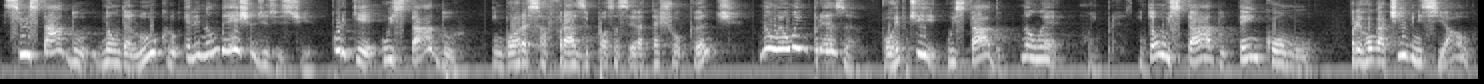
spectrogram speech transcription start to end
Se o Estado não der lucro, ele não deixa de existir. Porque o Estado, embora essa frase possa ser até chocante, não é uma empresa. Vou repetir: o Estado não é. Então o Estado tem como prerrogativa inicial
